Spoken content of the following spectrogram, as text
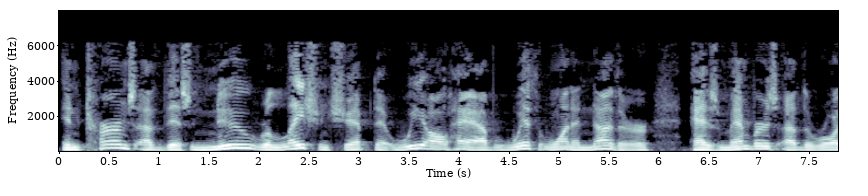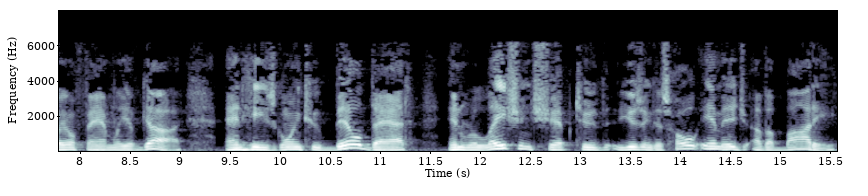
in terms of this new relationship that we all have with one another as members of the royal family of God. And he's going to build that in relationship to the, using this whole image of a body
